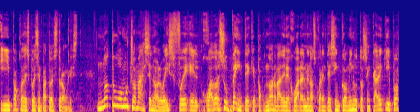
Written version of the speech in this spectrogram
y poco después empató Strongest. No tuvo mucho más en Always, fue el jugador sub-20 que por norma debe jugar al menos 45 minutos en cada equipo,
